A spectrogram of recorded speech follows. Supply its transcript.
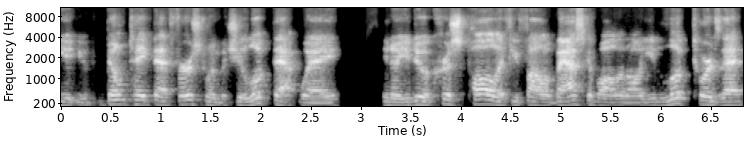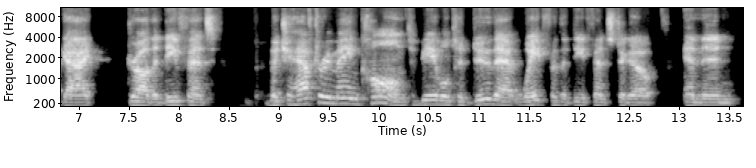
you, you don't take that first one, but you look that way. You know, you do a Chris Paul if you follow basketball at all. You look towards that guy, draw the defense, but you have to remain calm to be able to do that. Wait for the defense to go, and then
